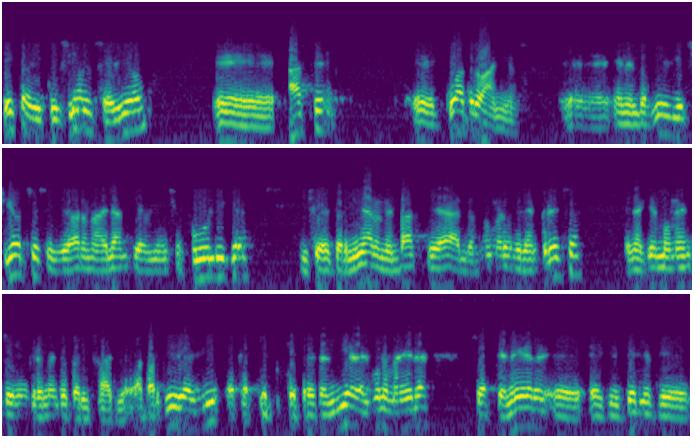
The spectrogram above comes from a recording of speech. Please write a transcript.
esta discusión se dio eh, hace eh, cuatro años. En el 2018 se llevaron adelante audiencias públicas y se determinaron en base a los números de la empresa en aquel momento un incremento tarifario. A partir de allí, que pretendía de alguna manera sostener eh, el criterio que,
